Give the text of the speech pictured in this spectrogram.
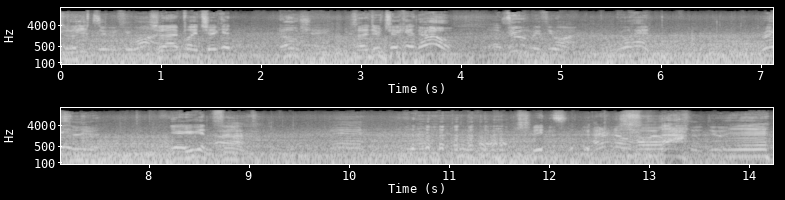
You can zoom if you want. Should I play chicken? No, Shane. Should I do chicken? No. Zoom if you want. Go ahead. Right in there. Yeah, you're getting Ah. filmed. Eh, Jeez. I don't know how else to do it.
